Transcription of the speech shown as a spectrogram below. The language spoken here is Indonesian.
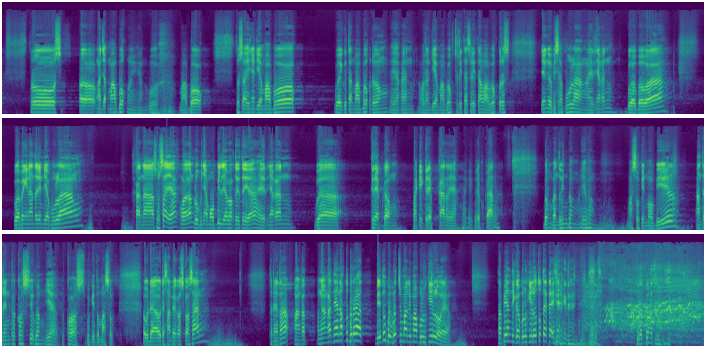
terus eh, ngajak mabok nih kan. Wah mabok. Terus akhirnya dia mabok, gue ikutan mabok dong, ya kan. Orang dia mabok, cerita-cerita mabok, terus dia nggak bisa pulang. Akhirnya kan gue bawa, gue pengen anterin dia pulang, karena susah ya, gue kan belum punya mobil ya waktu itu ya. Akhirnya kan gue grab dong, pakai grab car ya, pakai grab car. Bang bantuin bang, ya bang. Masukin mobil, anterin ke kos yuk bang. Iya ke kos, begitu masuk. Udah udah sampai kos-kosan, ternyata ngangkat ngangkatnya anak tuh berat. Dia tuh bobot cuma 50 kilo ya. Tapi yang 30 kilo tuh teteknya gitu kan. berat banget tuh.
